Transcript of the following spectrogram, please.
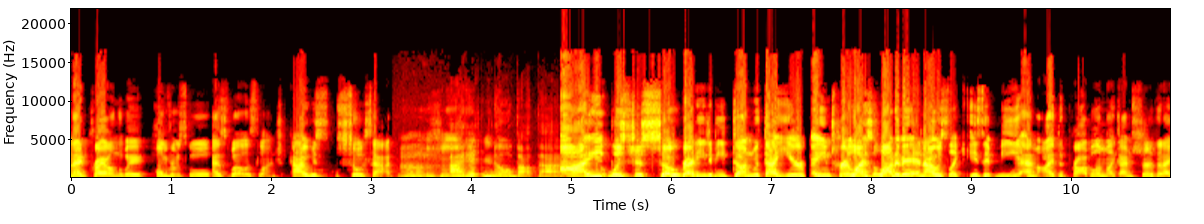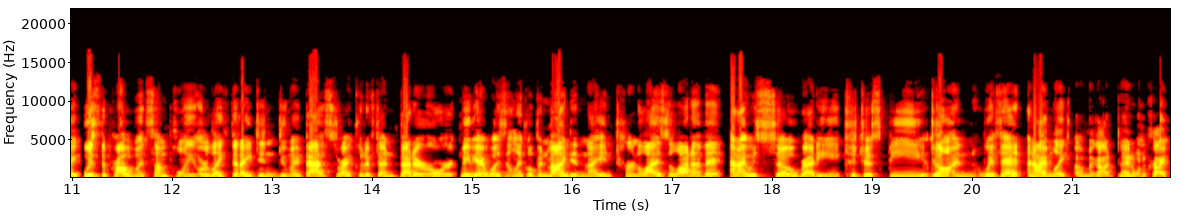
and I'd cry on the way home from school as well as lunch. I was so sad. Oh. I didn't know about that. I was just so ready to be done with that year. I internalized a lot of it and I was like, is it me? Am I the problem? Like, I'm sure that I was the problem at some point or like that I didn't do my best or I could have done better or maybe I wasn't like open minded and I internalized a lot of it. And I was so ready to just be done with it. And I'm like, oh my God, I don't want to cry.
